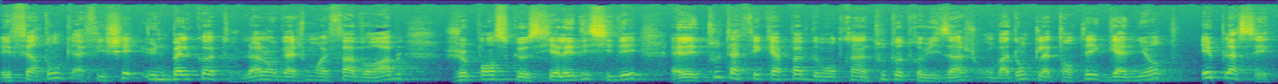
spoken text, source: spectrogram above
et faire donc afficher une belle cote. Là, l'engagement est favorable. Je pense que si elle est décidée, elle est tout fait capable de montrer un tout autre visage. On va donc la tenter gagnante et placée.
